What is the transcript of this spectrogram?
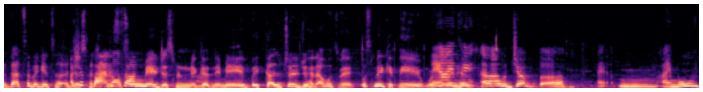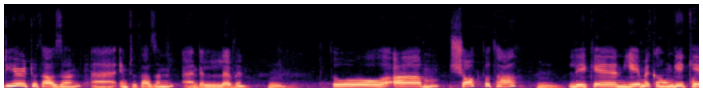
बट दैट्स अ बिगेस्ट अच्छा एंड पाकिस्तान आल्सो में एडजस्टमेंट में करने में कल्चर जो है ना उसमें उसमें कितनी नहीं आई थिंक जब आई मूव्ड हियर 2000 इन 2011 तो um, शौक तो था लेकिन ये मैं कहूँगी कि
